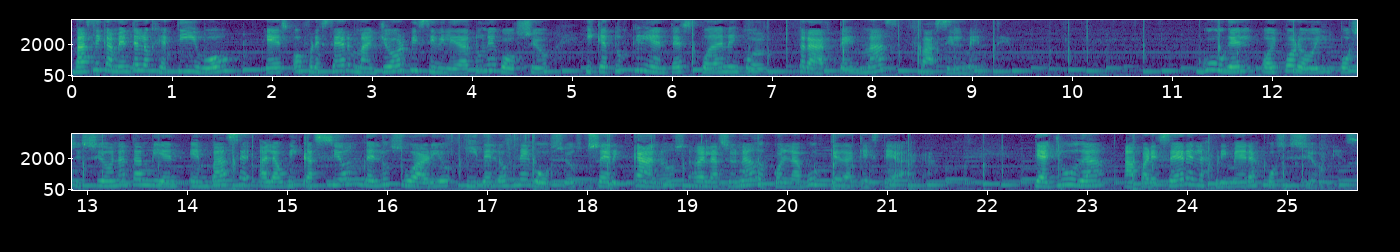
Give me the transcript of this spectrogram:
Básicamente el objetivo es ofrecer mayor visibilidad a tu negocio y que tus clientes puedan encontrarte más fácilmente. Google hoy por hoy posiciona también en base a la ubicación del usuario y de los negocios cercanos relacionados con la búsqueda que éste haga te ayuda a aparecer en las primeras posiciones.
